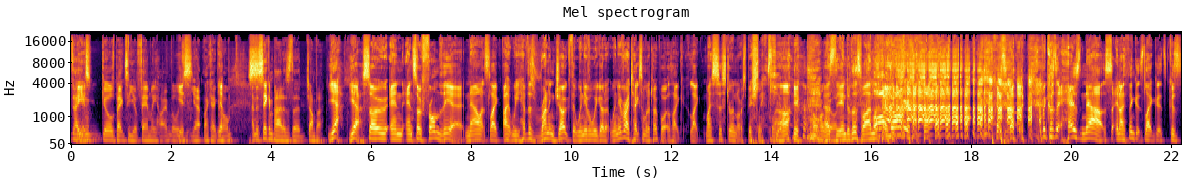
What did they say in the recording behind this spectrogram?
taking Yes. girls back to your family home. or- Yes. Yeah. Okay. Yep. Cool. And the second part is the jumper. Yeah, yeah. So and and so from there, now it's like I, we have this running joke that whenever we go to, whenever I take someone to Topor, it's like like my sister in law especially, it's like, oh, yeah, oh, that's God. the end of this one. Oh no! because it has now, and I think it's like it's because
